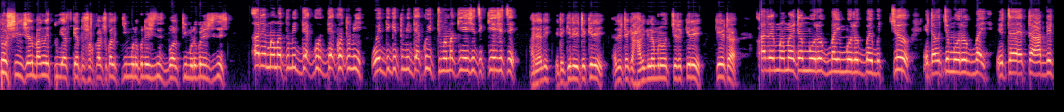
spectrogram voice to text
তো শিনশান বাংলা তুই আজকে এত সকাল সকাল কি মনে করে এসেছিস বল কি মনে করে এসেছিস? আরে মামা তুমি দেখো দেখো তুমি ওই দিকে তুমি দেখো একটু মামা কে এসেছে কে এসেছে? আরে আরে এটা কে রে এটা কে রে? আরে এটাকে হার গিলা মনে হচ্ছে এটা কে রে? কে এটা? আরে মামা এটা মোরগ ভাই মোরগ ভাই বুঝছ? এটা হচ্ছে মোরগ ভাই এটা একটা আপডেট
